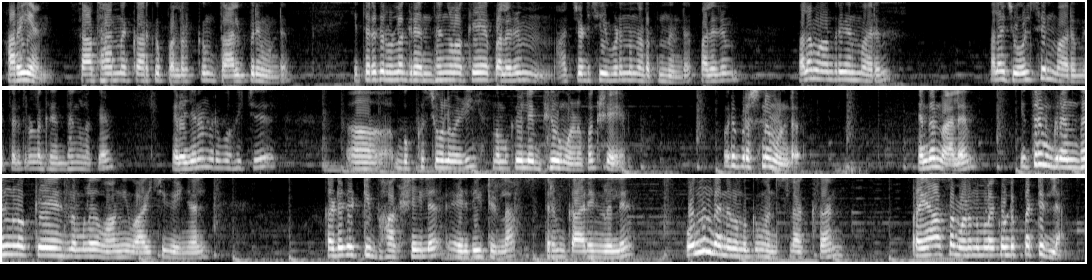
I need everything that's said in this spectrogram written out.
അറിയാൻ സാധാരണക്കാർക്ക് പലർക്കും താല്പര്യമുണ്ട്. ഇത്തരത്തിലുള്ള ഗ്രന്ഥങ്ങളൊക്കെ പലരും അച്ചടിച്ച് വിപണനം നടത്തുന്നുണ്ട്. പലരും പല മാന്ത്രികന്മാരും പല ജ്യോത്സ്യന്മാരും ഇത്തരത്തിലുള്ള ഗ്രന്ഥങ്ങളൊക്കെ രചന നിർവഹിച്ച് ബുക്ക് സ്റ്റോൾ വഴി നമുക്ക് ലഭ്യവുമാണ്. പക്ഷേ ഒരു പ്രശ്നമുണ്ട്. എന്തെന്നാൽ ഇത്തരം ഗ്രന്ഥങ്ങളൊക്കെ നമ്മൾ വാങ്ങി വായിച്ചു കഴിഞ്ഞാൽ കടുകട്ടി ഭാഷയിൽ എഴുതിയിട്ടുള്ള ഇത്തരം കാര്യങ്ങളിൽ ഒന്നും തന്നെ നമുക്ക് മനസ്സിലാക്കാൻ പ്രയാസമാണ്. നമ്മളെ കൊണ്ട് പറ്റില്ല.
